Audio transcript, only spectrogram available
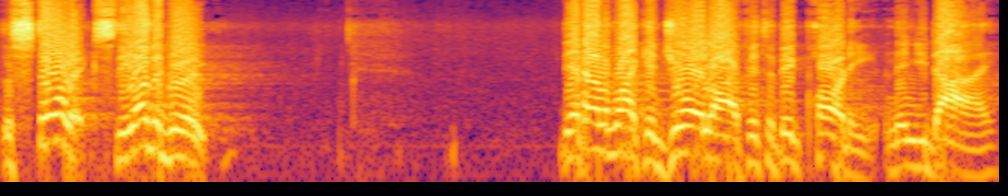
The Stoics, the other group, they kind of like enjoy life. It's a big party, and then you die.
